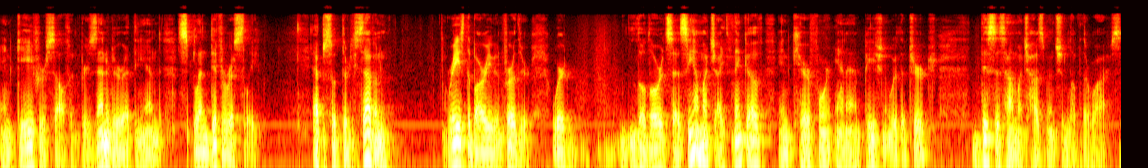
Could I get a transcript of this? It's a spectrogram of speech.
and gave herself and presented her at the end splendiferously. Episode 37 raised the bar even further, where the Lord says, See how much I think of and care for, and am patient with the church? This is how much husbands should love their wives.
